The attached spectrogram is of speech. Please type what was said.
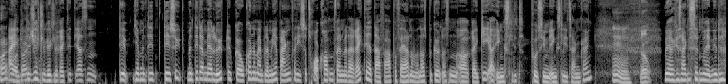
Nej, Ej, det er virkelig, virkelig rigtigt. Jeg er sådan, det, jamen det, det er sygt, men det der med at løbe, det gør jo kun, at man bliver mere bange, fordi så tror kroppen fandme, det er rigtigt, at der er far på færre, når man også begynder sådan at reagere ængstligt på sine ængstlige tanker, ikke? Mm, jo. Men jeg kan sagtens sætte mig ind i det.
